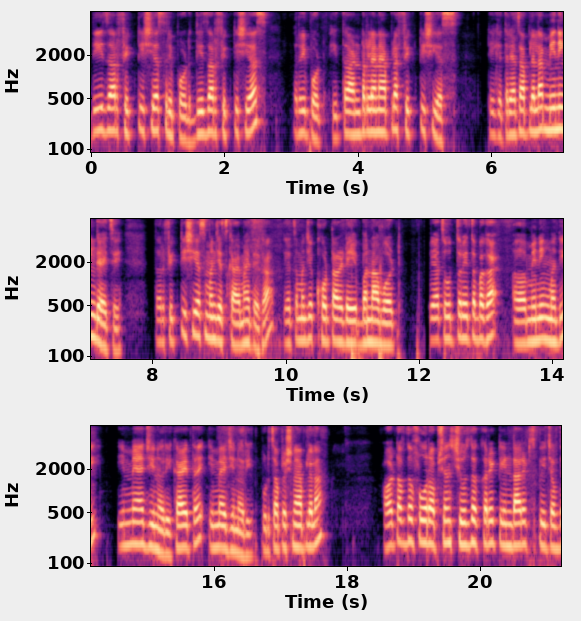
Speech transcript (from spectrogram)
These are fictitious report these are fictitious report इथं अंडरलाईन आहे आपला फिक्टिशियस ठीक आहे. तर याचं आपल्याला मिनिंग द्यायचे. तर फिक्टिशियस म्हणजेच काय माहिती आहे का? याचं म्हणजे खोटारडे बनावट. याचं उत्तर येतं बघा मिनिंगमध्ये इमॅजिनरी काय येतं? इमॅजिनरी पुढचा प्रश्न आहे आपल्याला. Out of the four options choose the correct indirect speech of the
